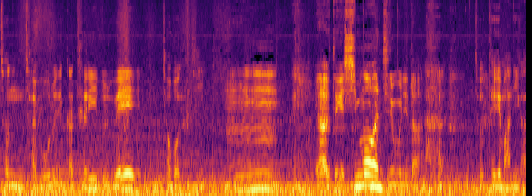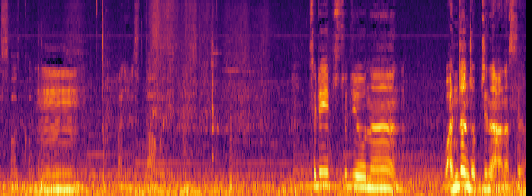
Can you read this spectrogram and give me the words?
전 잘 모르니까 트립을 왜 접었는지 음, 네. 야 되게 심오한 질문이다. 저 되게 많이 갔었거든요. 음, 많이 연습도 하고 했는데 트립 스튜디오는 완전 접지는 않았어요.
